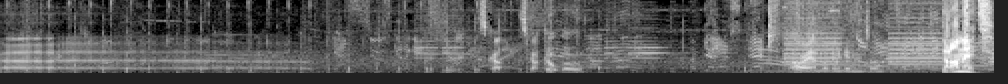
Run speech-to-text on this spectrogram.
Uh, let's go, let's go, go, go. Alright, I'm not going to get him in time. Damn it!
